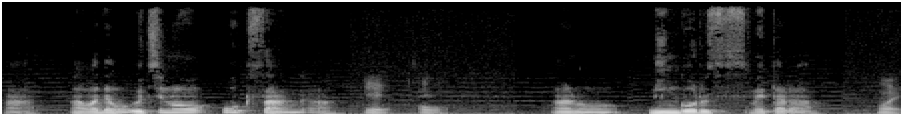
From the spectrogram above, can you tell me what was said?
ああまあでもうちの奥さんが、ええ、おあの、ミンゴル進めたら、はい。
